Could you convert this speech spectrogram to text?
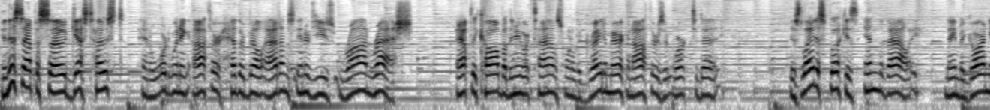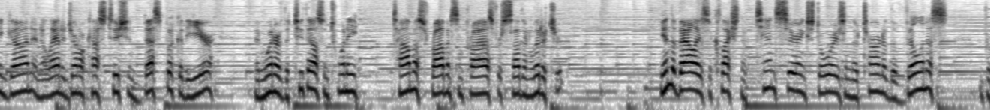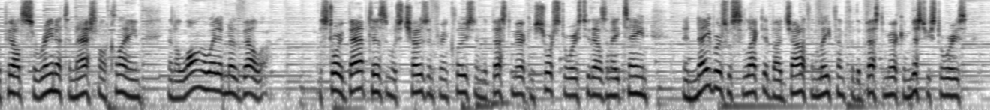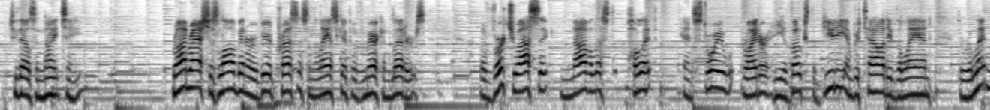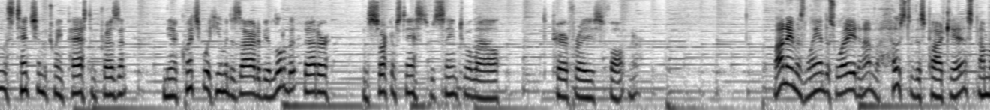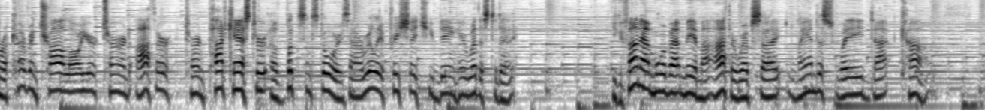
In this episode, guest host and award winning author Heather Bell Adams interviews Ron Rash, aptly called by the New York Times one of the great American authors at work today. His latest book is In the Valley, named a Garden and Gun and Atlanta Journal Constitution Best Book of the Year and winner of the 2020 Thomas Robinson Prize for Southern Literature. In the Valley is a collection of 10 searing stories on the turn of the villainous and propelled Serena to national acclaim in a long awaited novella. The story Baptism was chosen for inclusion in the Best American Short Stories 2018, and Neighbors was selected by Jonathan Lethem for the Best American Mystery Stories 2019. Ron Rash has long been a revered presence in the landscape of American letters. A virtuosic novelist, poet, and story writer, he evokes the beauty and brutality of the land, the relentless tension between past and present, and the unquenchable human desire to be a little bit better than circumstances would seem to allow, to paraphrase Faulkner. My name is Landis Wade, and I'm the host of this podcast. I'm a recovering trial lawyer turned author turned podcaster of books and stories, and I really appreciate you being here with us today. You can find out more about me at my author website, landiswade.com,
